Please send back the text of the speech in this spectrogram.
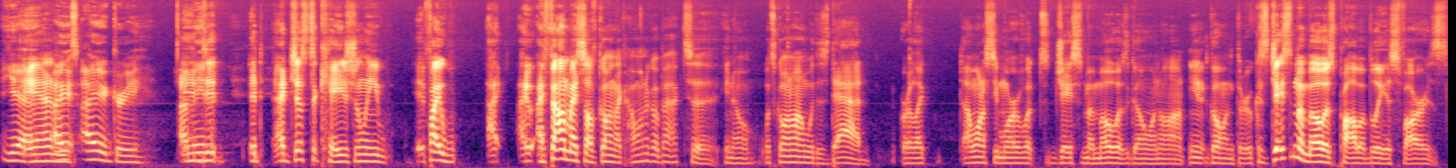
Yeah, And I, I agree. I mean, did- it, I just occasionally, if I, I, I I found myself going like, I want to go back to you know what's going on with his dad, or like I want to see more of what Jason Momoa is going on, you know, going through, because Jason Momoa is probably as far as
